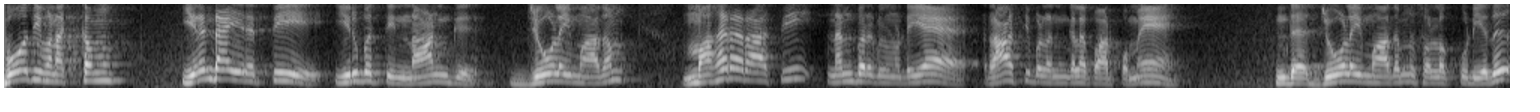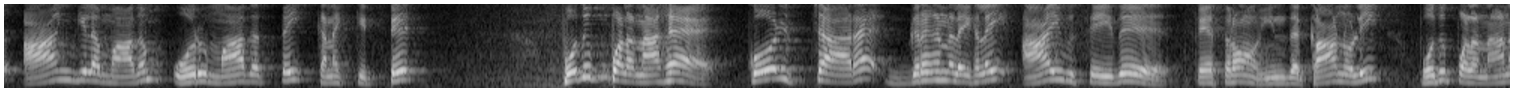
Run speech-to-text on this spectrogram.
போதி வணக்கம். இரண்டாயிரத்தி இருபத்தி நான்கு ஜூலை மாதம் மகர ராசி நண்பர்களுடைய ராசி பலன்களை பார்ப்போமே. இந்த ஜூலை மாதம்னு சொல்லக்கூடியது ஆங்கில மாதம் ஒரு மாதத்தை கணக்கிட்டு பொது பலனாக கோல்சார கிரகநிலைகளை ஆய்வு செய்து பேசுகிறோம் இந்த காணொளி பொது பலனான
